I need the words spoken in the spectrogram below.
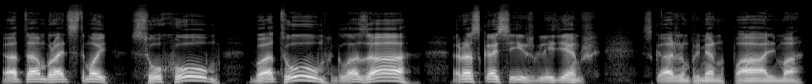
а там, братец мой, Сухум, Батум, глаза раскосишь, глядемшь. Скажем, примерно, пальма,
